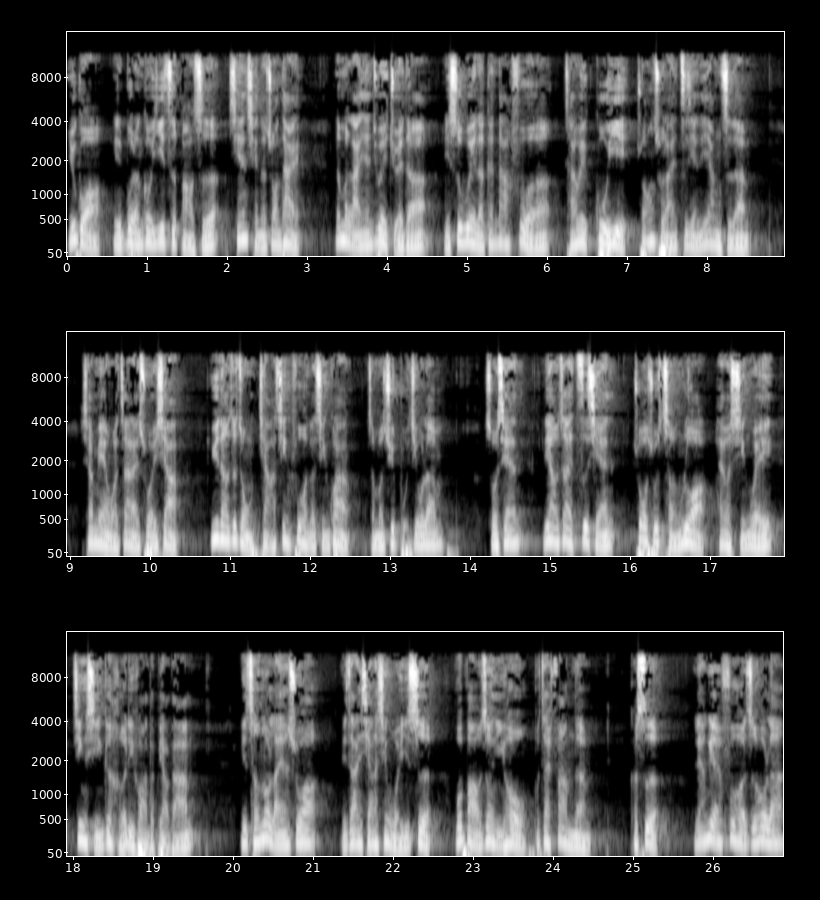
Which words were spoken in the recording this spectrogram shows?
如果你不能够一直保持先前的状态，那么男人就会觉得你是为了跟他复合，才会故意装出来之前的样子的。下面我再来说一下，遇到这种假性复合的情况，怎么去补救呢？首先，你要在之前做出承诺，还有行为进行一个合理化的表达。你承诺男人说：“你再相信我一次，我保证以后不再犯了。”可是两个人复合之后呢，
